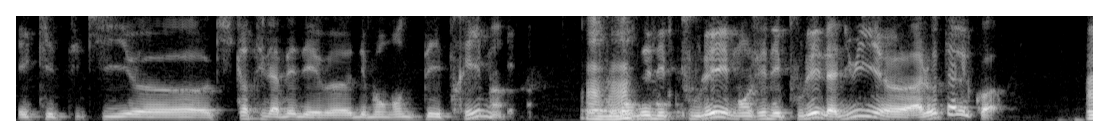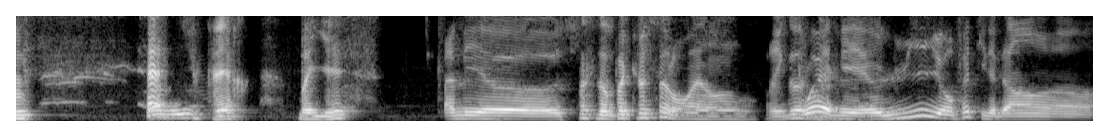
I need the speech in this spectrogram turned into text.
et qui, qui, euh, qui quand il avait des, des moments de déprime, Mhm. commandait des poulets et mangeait des poulets la nuit à l'hôtel, quoi. Ah, mais- Super. Bah, yes. Ah, mais, euh, Ouais, ça doit pas être le seul, en vrai. hein. On rigole. ouais, mais lui, en fait, il avait un,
